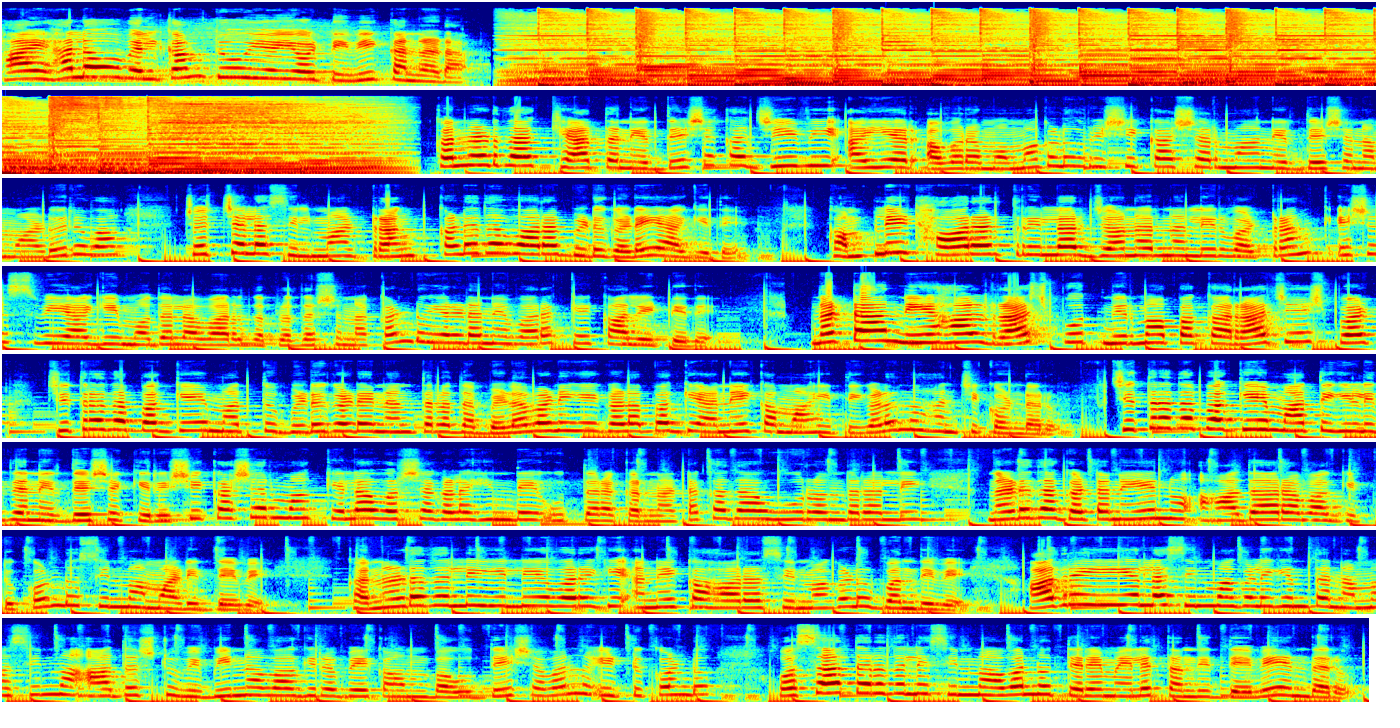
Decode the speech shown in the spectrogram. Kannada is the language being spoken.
Hi hello welcome to YoYo TV Kannada ಕನ್ನಡದ ಖ್ಯಾತ ನಿರ್ದೇಶಕ ಜಿ ವಿ ಅಯ್ಯರ್ ಅವರ ಮೊಮ್ಮಗಳು ರಿಷಿಕಾ ಶರ್ಮಾ ನಿರ್ದೇಶನ ಮಾಡಿರುವ ಚೊಚ್ಚಲ ಸಿನಿಮಾ ಟ್ರಂಕ್ ಕಳೆದ ವಾರ ಬಿಡುಗಡೆಯಾಗಿದೆ. ಕಂಪ್ಲೀಟ್ ಹಾರರ್ ಥ್ರಿಲ್ಲರ್ ಜಾನರ್ನಲ್ಲಿರುವ ಟ್ರಂಕ್ ಯಶಸ್ವಿಯಾಗಿ ಮೊದಲ ವಾರದ ಪ್ರದರ್ಶನ ಕಂಡು ಎರಡನೇ ವಾರಕ್ಕೆ ಕಾಲಿಟ್ಟಿದೆ. ನಟ ನೇಹಾಲ್ ರಾಜ್ಪೂತ್, ನಿರ್ಮಾಪಕ ರಾಜೇಶ್ ಭಟ್ ಚಿತ್ರದ ಬಗ್ಗೆ ಮತ್ತು ಬಿಡುಗಡೆ ನಂತರದ ಬೆಳವಣಿಗೆಗಳ ಬಗ್ಗೆ ಅನೇಕ ಮಾಹಿತಿಗಳನ್ನು ಹಂಚಿಕೊಂಡರು. ಚಿತ್ರದ ಬಗ್ಗೆ ಮಾತಿಗಿಳಿದ ನಿರ್ದೇಶಕಿ ರಿಷಿಕಾ ಶರ್ಮಾ ಕೆಲ ವರ್ಷಗಳ ಹಿಂದೆ ಉತ್ತರ ಕರ್ನಾಟಕದ ಊರೊಂದರಲ್ಲಿ ನಡೆದ ಘಟನೆಯನ್ನು ಆಧಾರವಾಗಿಟ್ಟುಕೊಂಡು ಸಿನಿಮಾ ಮಾಡಿದ್ದೇವೆ. ಕನ್ನಡದಲ್ಲಿ ಇಲ್ಲಿಯವರೆಗೆ ಅನೇಕ ಹಾರರ್ ಸಿನಿಮಾಗಳು ಬಂದಿವೆ. ಆದರೆ ಈ ಎಲ್ಲ ಸಿನಿಮಾಗಳಿಗಿಂತ ನಮ್ಮ ಸಿನಿಮಾ ಆದಷ್ಟು ವಿಭಿನ್ನವಾಗಿರಬೇಕೆಂಬ ಉದ್ದೇಶವನ್ನು ಇಟ್ಟುಕೊಂಡು ಹೊಸ ಥರದಲ್ಲಿ ಸಿನಿಮಾವನ್ನು ತೆರೆ ಮೇಲೆ ತಂದಿದ್ದೇವೆ ಎಂದರು.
